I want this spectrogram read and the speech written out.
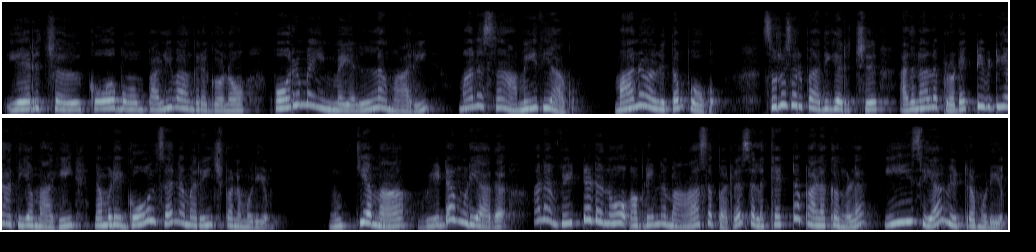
எரிச்சல் கோபம் பழி வாங்குற குணம் பொறுமையின்மை எல்லாம் மாறி மனசு அமைதியாகும். மன அழுத்தம் போகும். சுறுசுறுப்பு அதிகரிச்சு அதனால ப்ரொடக்டிவிட்டி அதிகமாகி நம்முடைய கோல்ஸை நம்ம ரீச் பண்ண முடியும். முக்கியமா விட முடியாத ஆனா விட்டுடணும் அப்படின்னு நம்ம ஆசைப்படுற சில கெட்ட பழக்கங்களை ஈஸியா விட்டுற முடியும்.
